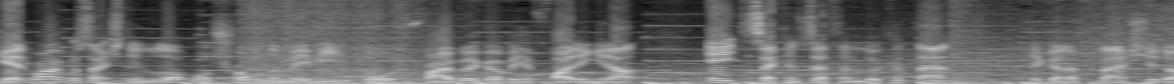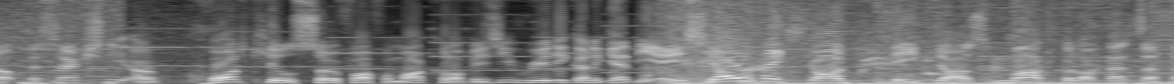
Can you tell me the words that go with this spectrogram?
Get Right was actually in a lot more trouble than maybe he thought. friberg over here fighting it out. Eight seconds left, and look at that. They're going to flash it up. There's actually a quad kill so far for Markeloff. Is he really going to get the ace? Oh my god, he does. Markeloff, that's the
